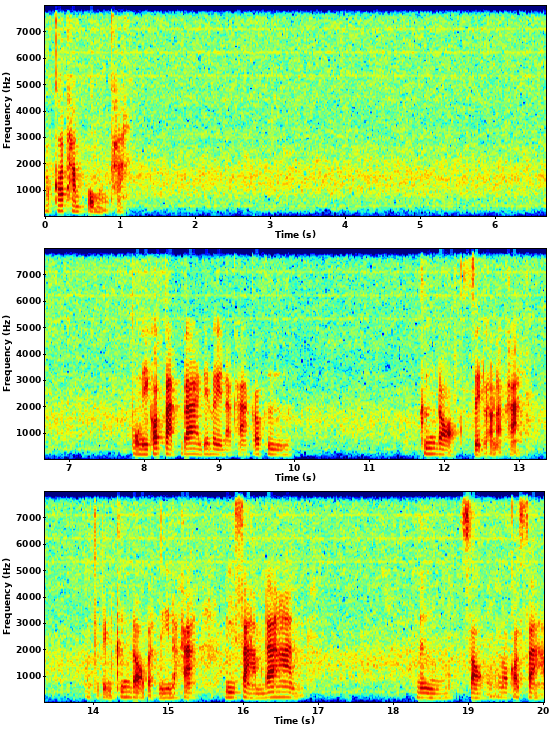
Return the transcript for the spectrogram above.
แล้วก็ทำปุ่มค่ะ ตรงนี้ก็ตัดได้ได้เลยนะคะ ก็คือ ครึ่งดอกเสร็จแล้วนะคะ ก็จะเป็นครึ่งดอกแบบนี้นะคะ มีสามด้านหนึ่งสองแล้วก็สาม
